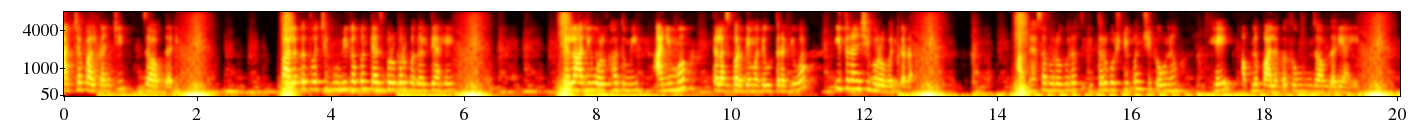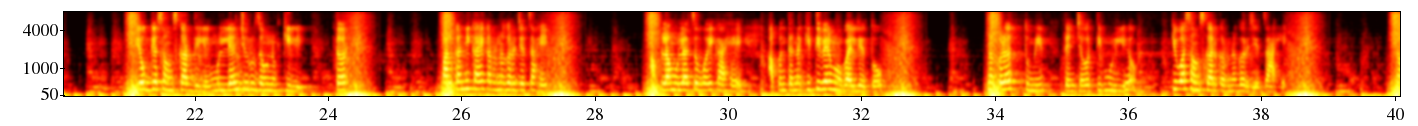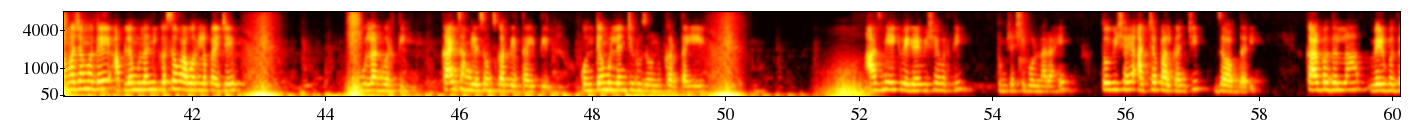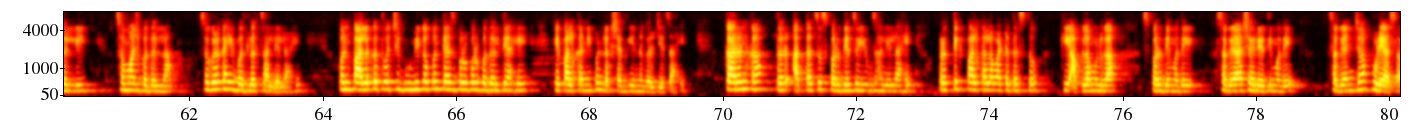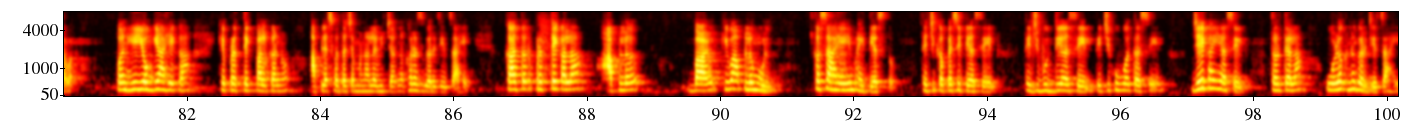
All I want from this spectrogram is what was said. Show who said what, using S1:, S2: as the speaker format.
S1: आजच्या पालकांची जबाबदारी. पालकत्वाची भूमिका पण त्याचबरोबर बदलते आहे. त्याला आधी ओळखा तुम्ही आणि मग त्याला स्पर्धेमध्ये उतरा किंवा इतरांशी बरोबरी करा. अभ्यासाबरोबरच इतर गोष्टी पण शिकवणं हे आपलं पालकत्व जबाबदारी आहे. योग्य संस्कार दिले मूल्यांची रुजवणूक केली तर पालकांनी काय करणं गरजेचं आहे? आपल्या मुलाचं वय काय आहे आपण त्यांना किती वेळ मोबाईल देतो नकळत तुम्ही त्यांच्यावरती मूल्य किंवा संस्कार करणं गरजेचं आहे. समाजामध्ये आपल्या मुलांनी कसं वावरलं पाहिजे? मुलांवरती काय चांगले संस्कार देता येतील? कोणत्या मूल्यांची रुजवणूक करता येईल? आज मी एक वेगळ्या विषयावरती तुमच्याशी बोलणार आहे. तो विषय आजच्या पालकांची जबाबदारी. काळ बदलला वेळ बदलली समाज बदलला सगळं काही बदलत चाललेलं आहे. पण पालकत्वाची भूमिका पण त्याचबरोबर बदलते आहे हे पालकांनी पण लक्षात घेणं गरजेचं आहे. कारण का? तर आत्ताचं स्पर्धेचं युग झालेलं आहे. प्रत्येक पालकाला वाटत असतं की आपला मुलगा स्पर्धेमध्ये सगळ्या शर्यतीमध्ये सगळ्यांच्या पुढे असावा. पण हे योग्य आहे का? हे प्रत्येक पालकानं आपल्या स्वतःच्या मनाला विचारणं खरंच गरजेचं आहे. का तर प्रत्येकाला आपलं बाळ किंवा आपलं मूल कसं आहे हे माहिती असतं. त्याची कपॅसिटी असेल त्याची बुद्धी असेल त्याची कुवत असेल जे काही असेल तर त्याला ओळखणं गरजेचं आहे.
